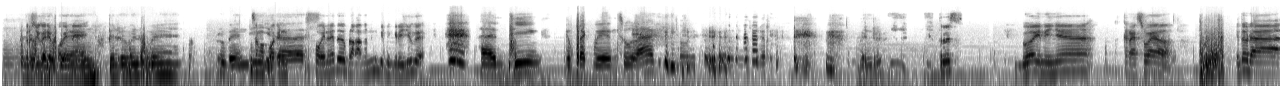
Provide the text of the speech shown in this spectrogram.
hmm, Terus juga dia poinnya. Ruben, Ruben, Ruben. Ruben Sama poin- Dias. Poinnya tuh belakangan ini gede-gede juga. anjing geprek bensu lagi cowok itu. Bener. Terus gue ininya Creswell. Itu udah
